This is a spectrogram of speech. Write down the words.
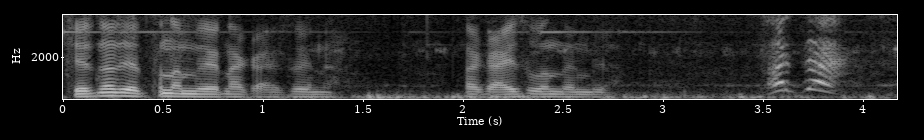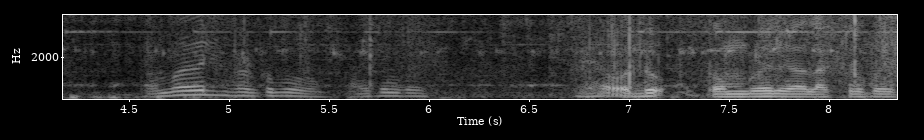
చేసిన చెప్తున్నాం మీరు నాకు ఆయుసు అయినా నాకు ఆయుసు ఉందండి మీరు తొంభై వేలు పట్టుకోపో అయితే ఏ వద్దు తొంభై వేలు కాదు, లక్ష రూపాయలు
